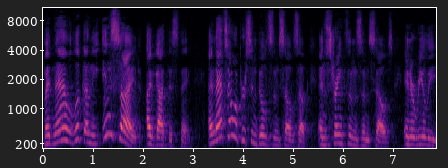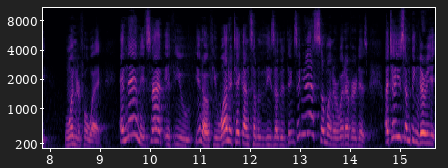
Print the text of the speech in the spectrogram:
But now look on the inside, I've got this thing. And that's how a person builds themselves up and strengthens themselves in a really wonderful way. And then it's not if you, you know, if you want to take on some of these other things, then you ask someone or whatever it is. I tell you something very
